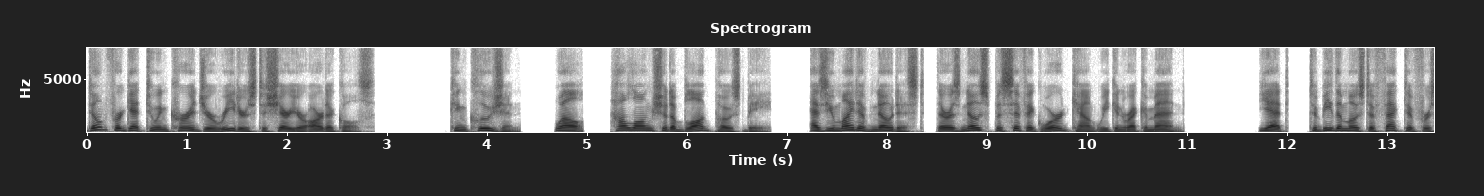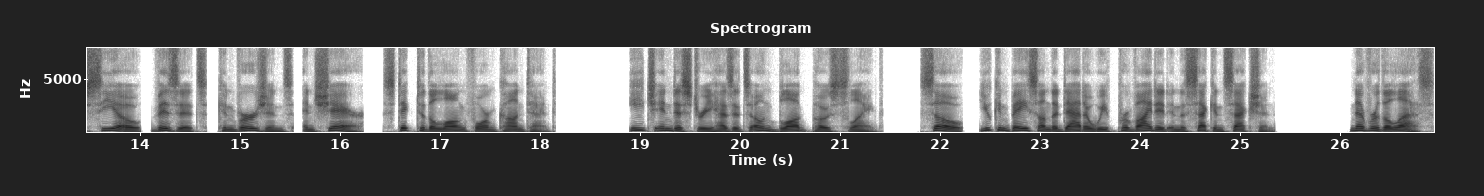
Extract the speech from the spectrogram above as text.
don't forget to encourage your readers to share your articles. Conclusion. Well, how long should a blog post be? As you might have noticed, there is no specific word count we can recommend. Yet, to be the most effective for SEO, visits, conversions, and share, stick to the long form content. Each industry has its own blog post's length. So, you can base on the data we've provided in the second section. Nevertheless,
